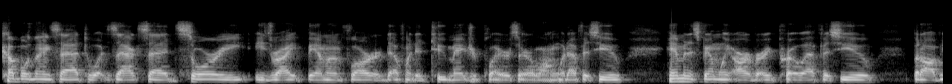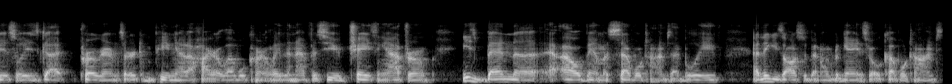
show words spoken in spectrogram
Couple of things to add to what Zach said. Sorry, he's right. Bama and Florida definitely the two major players there, along with FSU. Him and his family are very pro FSU, but obviously he's got programs that are competing at a higher level currently than FSU, chasing after him. He's been to Alabama several times, I believe. I think he's also been over to Gainesville a couple times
